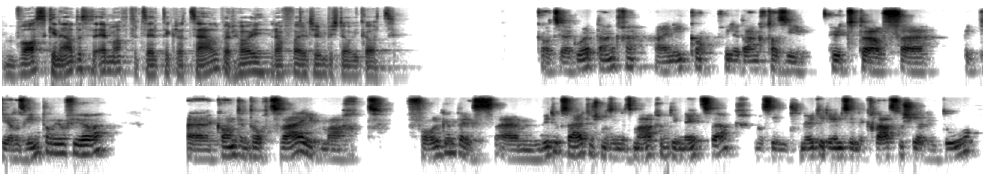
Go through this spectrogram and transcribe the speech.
Was genau das er macht, erzählt er gerade selber. Hoi, Raphael, schön bist du da. Wie geht's? Geht sehr gut, danke. Hi Nico, vielen Dank, dass ich heute darf, äh, mit dir das Interview führen äh, Content Hoch 2 macht Folgendes. Ähm, wie du gesagt hast, wir sind ein Marketing-Netzwerk. Wir sind nicht in dem Sinne eine klassische Agentur.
